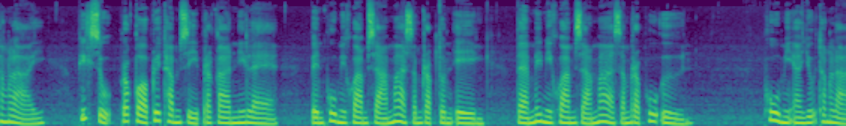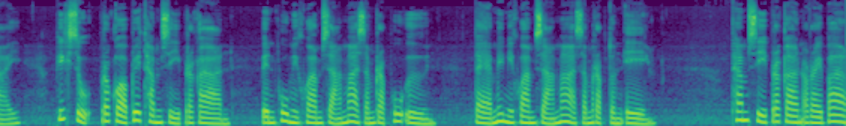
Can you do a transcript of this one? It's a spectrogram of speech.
ทั้งหลาย ภิกษุประกอบด้วยธรรมสี่ประการนี้แล เป็นผู้มีความสามารถสำหรับตนเอง แต่ไม่มีความสามารถสำหรับผู้อื่น ผู้มีอายุทั้งหลาย ภิกษุประกอบด้วยธรรมสี่ประการ เป็นผู้มีความสามารถสำหรับผู้อื่น แต่ไม่มีความสามารถสำหรับตนเองผทำสี่ประการอะไรบ้าง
